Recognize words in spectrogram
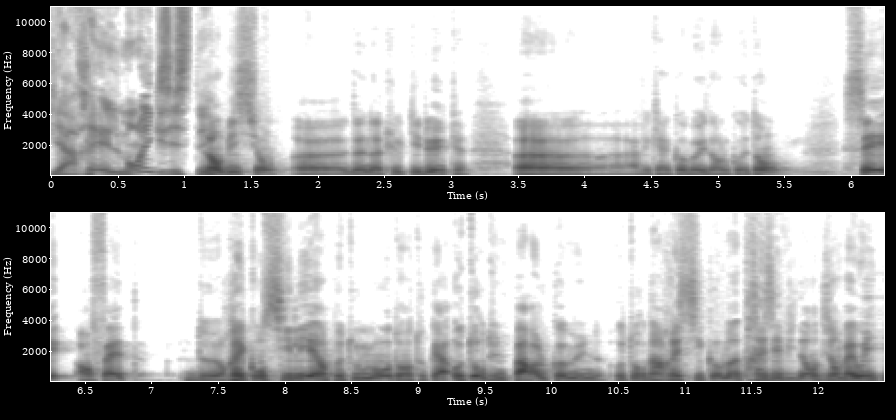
qui a réellement existé. L'ambition euh, de notre Lucky Luke, euh, avec un cowboy dans le coton, c'est en fait de réconcilier un peu tout le monde, ou en tout cas autour d'une parole commune, autour d'un récit commun très évident, en disant, bah oui,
